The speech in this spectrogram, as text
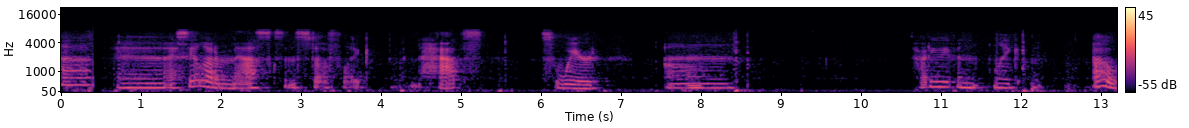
ha! And I see a lot of masks and stuff, like hats. It's weird. Um, how do you even, like, oh,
